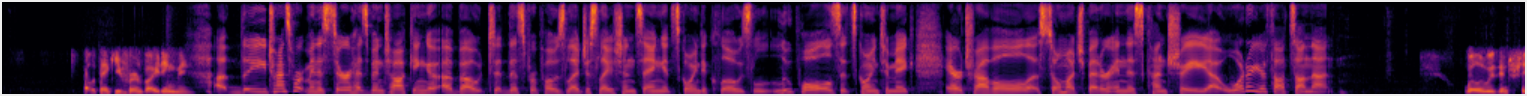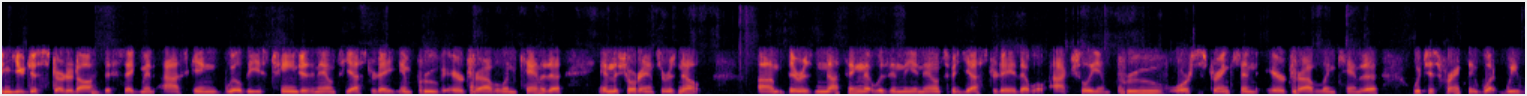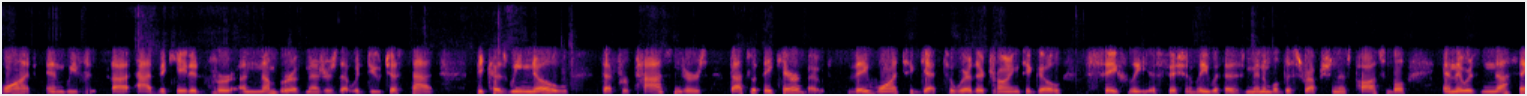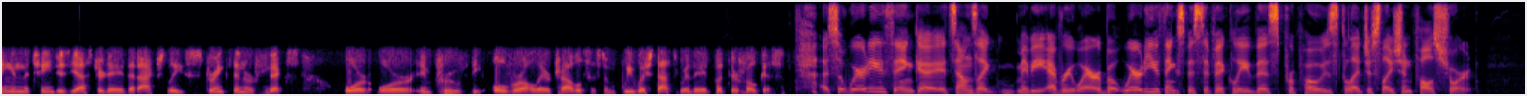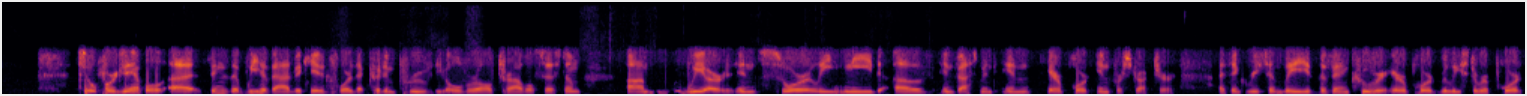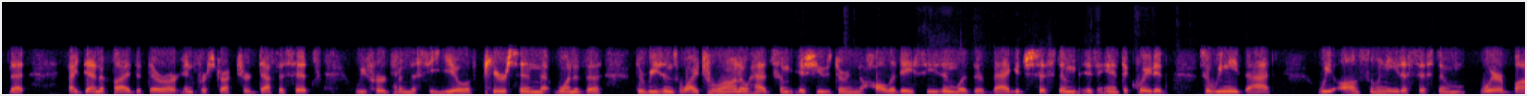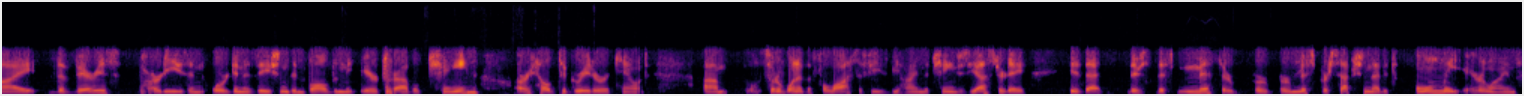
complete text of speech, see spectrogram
Oh, thank you for inviting me. Uh, the transport minister has been talking about this proposed legislation, saying it's going to close loopholes, it's going to make air travel so much better in this country. Uh, what are your thoughts on that? Well, it was interesting. You just started off this segment asking, will these changes announced yesterday improve air travel in Canada? And the short answer is no. Um, there is nothing that was in the announcement yesterday that will actually improve or strengthen air travel in Canada, which is frankly what we want. And we've uh, advocated for a number of measures that would do just that because we know that for passengers, that's what they care about. They want to get to where they're trying to go safely, efficiently, with as minimal disruption as possible. And there was nothing in the changes yesterday that actually strengthen or fix or or improve the overall air travel system. We wish that's where they had put their focus. Uh, so, where do you think? Uh, it sounds like maybe everywhere, but where do you think specifically this proposed legislation falls short? So, for example, uh, things that we have advocated for that could improve the overall travel system. Um, we are in sorely need of investment in airport infrastructure. I think recently the Vancouver airport released a report that identified that there are infrastructure deficits. We've heard from the CEO of Pearson that one of the, the reasons why Toronto had some issues during the holiday season was their baggage system is antiquated. So we need that. We also need a system whereby the various parties and organizations involved in the air travel chain are held to greater account. Um, sort of one of the philosophies behind the changes yesterday is that there's this myth or, or, or misperception that it's only airlines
